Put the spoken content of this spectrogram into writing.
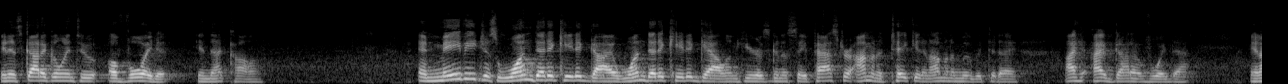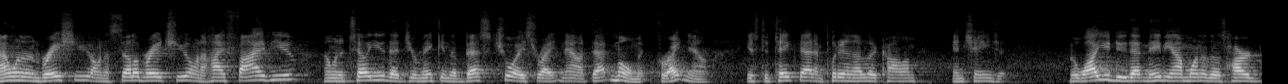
And it's got to go into avoid it in that column. And maybe just one dedicated guy, one dedicated gal in here is going to say, Pastor, I'm going to take it and I'm going to move it today. I, I've got to avoid that. And I want to embrace you. I want to celebrate you. I want to high five you. I want to tell you that you're making the best choice right now, at that moment, for right now, is to take that and put it in another column and change it. But while you do that, maybe I'm one of those hard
